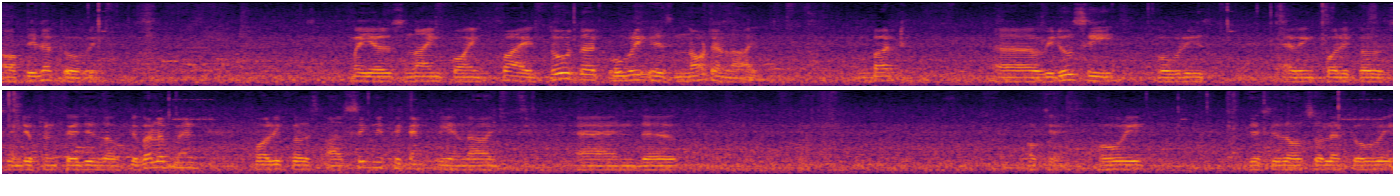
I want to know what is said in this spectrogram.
of the left ovary. Measures 9.5 though that ovary is not enlarged but uh, we do see ovaries having follicles in different phases of development. Follicles are significantly enlarged and uh, okay ovary this is also left ovary.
